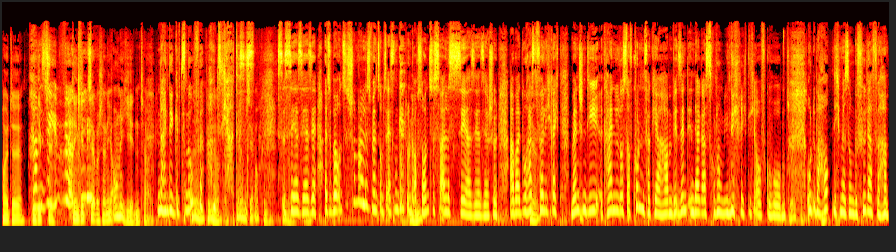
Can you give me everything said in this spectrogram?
heute. Den Haben gibt's sie ja, wirklich? Den gibt's ja wahrscheinlich auch nicht jeden Tag. Nein, den gibt's nur für genau. Hans. Ja, das haben ist, sie auch gemacht. es ist sehr, sehr, sehr. Also bei uns ist schon alles, wenn es ums Essen geht und Mhm. auch sonst ist alles sehr, sehr, sehr schön. Aber du hast völlig recht. Menschen, die keine Lust auf Kundenverkehr haben, wir sind in der Gastronomie nicht richtig aufgehoben und überhaupt nicht mehr so ein Gefühl dafür haben,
